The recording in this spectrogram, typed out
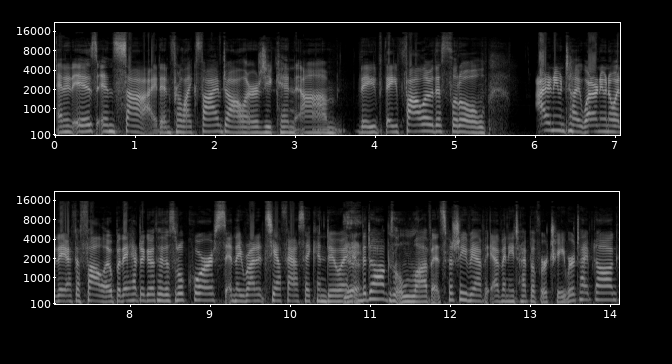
and it is inside. And for like five dollars, you can um, they they follow this little. I don't even tell you. I don't even know what they have to follow, but they have to go through this little course and they run it, see how fast they can do it. Yeah. And the dogs love it, especially if you have, have any type of retriever type dog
